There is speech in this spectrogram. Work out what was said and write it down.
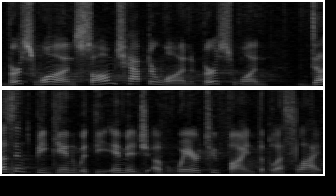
Verse 1, Psalm chapter 1, verse 1, doesn't begin with the image of where to find the blessed life.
